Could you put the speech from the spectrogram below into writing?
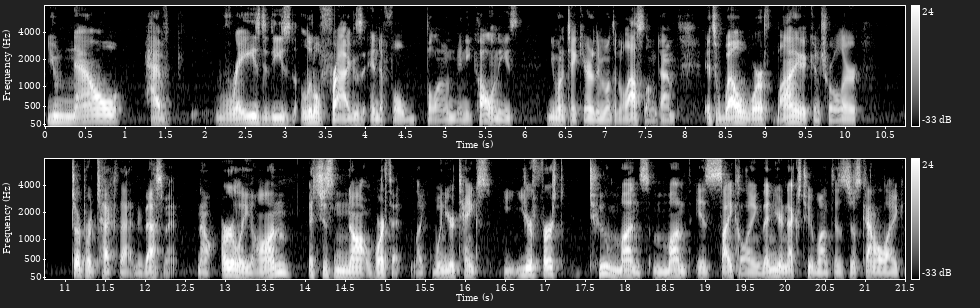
you now have raised these little frags into full blown mini colonies you want to take care of them, you want them to last a long time, it's well worth buying a controller to protect that investment. Now, early on, it's just not worth it. Like when your tanks, your first two months, month is cycling, then your next two months is just kind of like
